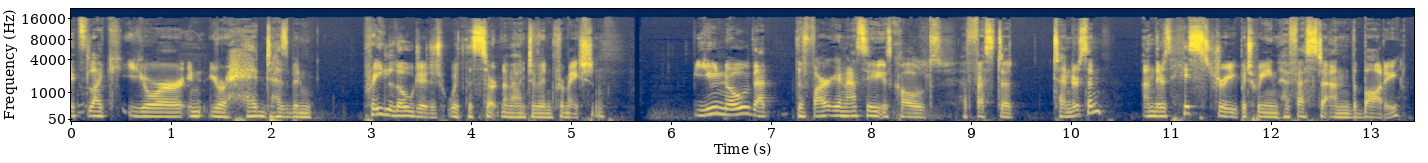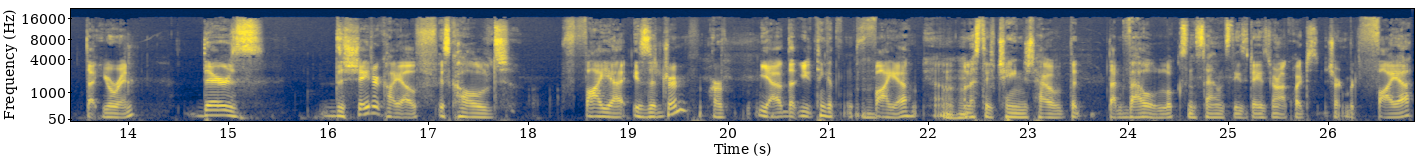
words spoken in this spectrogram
it's like your in, your head has been preloaded with a certain amount of information. You know that the fire genasi is called Hephaestus Tenderson and there's history between Hephaestus and the body that you're in. There's the Shadar-kai elf is called Faya Isidrim, or yeah, that you think it's mm-hmm. Faya, yeah, mm-hmm. unless they've changed how that that vowel looks and sounds these days. You're not quite certain, but Faya.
